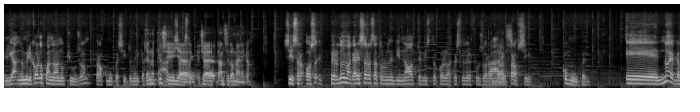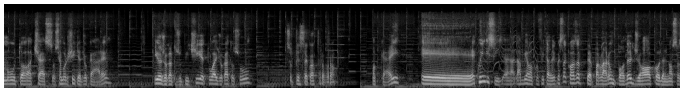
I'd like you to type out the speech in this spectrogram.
Ha- non mi ricordo quando hanno chiuso, però comunque sì, domenica Li hanno chiusi ieri, stato- cioè, anzi domenica. sì, sarà- o per noi magari sarà stato lunedì notte, visto con la questione del fuso orario, però sì, comunque. E noi abbiamo avuto accesso, siamo riusciti a giocare. Io ho giocato su PC e tu hai giocato su? Su PS4 però. Ok. E quindi sì, eh, abbiamo approfittato di questa cosa per parlare un po' del gioco, del nostro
